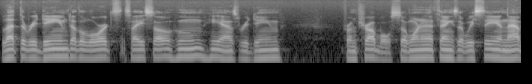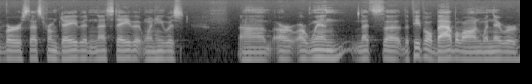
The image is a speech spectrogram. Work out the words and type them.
Let the redeemed of the Lord say so, whom he has redeemed from trouble. So, one of the things that we see in that verse, that's from David, and that's David when he was um, or, or when that's the, the people of Babylon when they were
